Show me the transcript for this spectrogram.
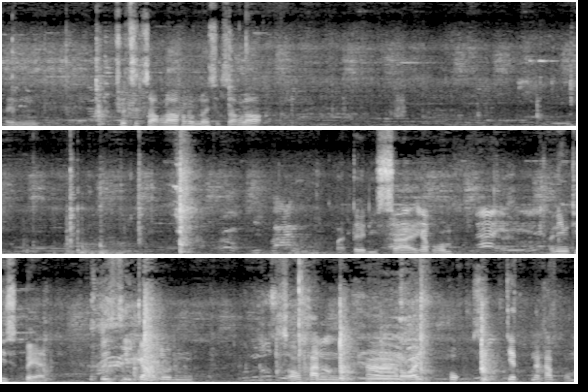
เป็นชุด 12 ล้อครับผมหน่วย12 ล้อมัตเตอร์ดีไซน์ครับผม อันนี้วันที่ 18พฤศจิกายน 2567 นะครับผม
